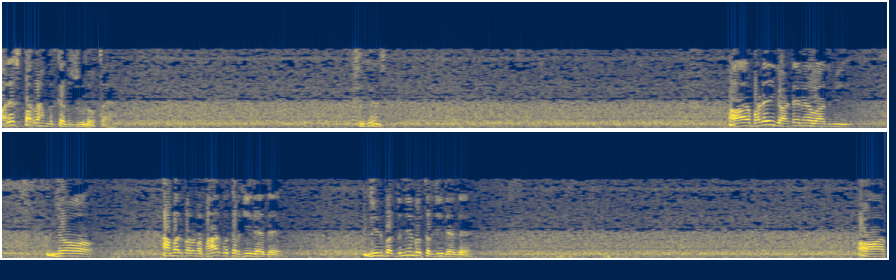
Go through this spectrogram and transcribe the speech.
اور اس پر رحمت کا نزول ہوتا ہے۔ ٹھیک ہے۔ اور بڑے ہی گھاٹے میں وہ آدمی جو عمل پر مفاد کو ترجیح دے دے دین پر دنیا کو ترجیح دے دے۔ اور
